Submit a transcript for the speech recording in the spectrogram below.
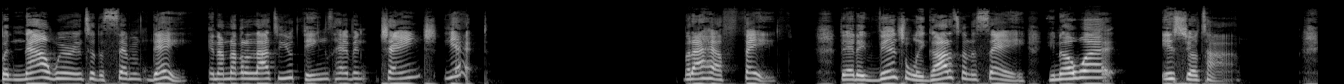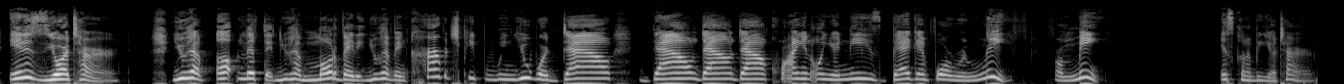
But now we're into the seventh day. And I'm not going to lie to you, things haven't changed yet. But I have faith that eventually God is going to say, you know what? It's your time. It is your turn. You have uplifted, you have motivated, you have encouraged people when you were down, down, down, down, crying on your knees, begging for relief from me. it's going to be your turn.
